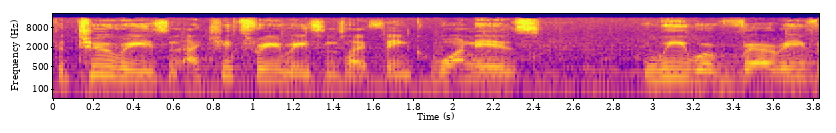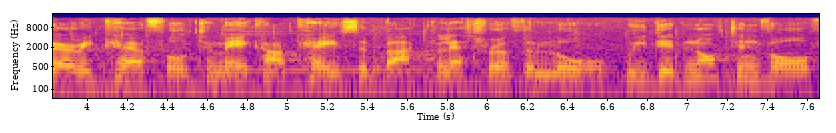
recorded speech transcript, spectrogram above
for two reasons, actually three reasons, I think. One is we were very, very careful to make our case a black letter of the law. We did not involve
